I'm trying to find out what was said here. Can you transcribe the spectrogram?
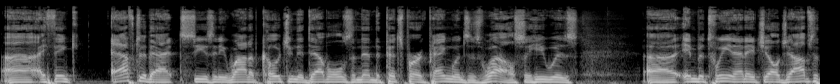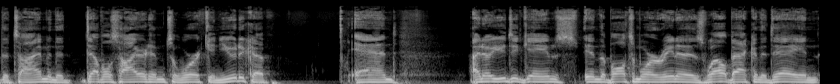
Uh, I think after that season, he wound up coaching the Devils and then the Pittsburgh Penguins as well. So he was uh, in between NHL jobs at the time, and the Devils hired him to work in Utica. And I know you did games in the Baltimore arena as well back in the day, and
